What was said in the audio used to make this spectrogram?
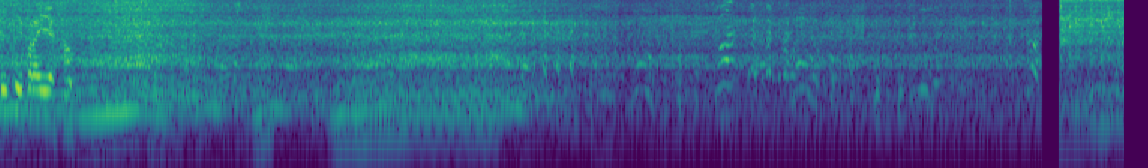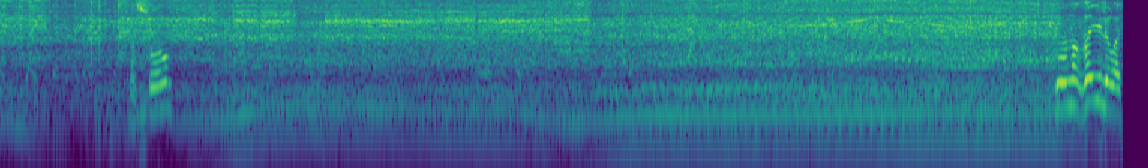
Чуть не проехал. Пошел. Ну, оно заилилось.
